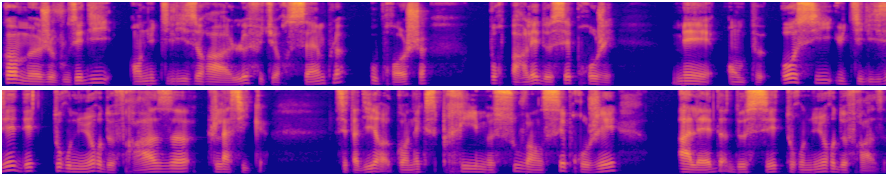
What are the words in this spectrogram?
Comme je vous ai dit, on utilisera le futur simple ou proche pour parler de ces projets. Mais on peut aussi utiliser des tournures de phrases classiques. C'est-à-dire qu'on exprime souvent ces projets à l'aide de ces tournures de phrases.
